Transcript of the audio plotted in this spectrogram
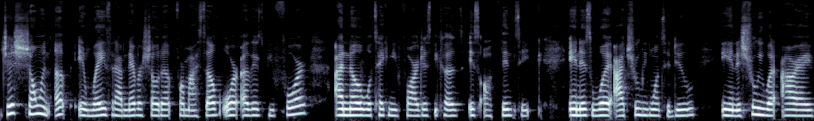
just showing up in ways that I've never showed up for myself or others before, I know will take me far just because it's authentic and it's what I truly want to do and it's truly what I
